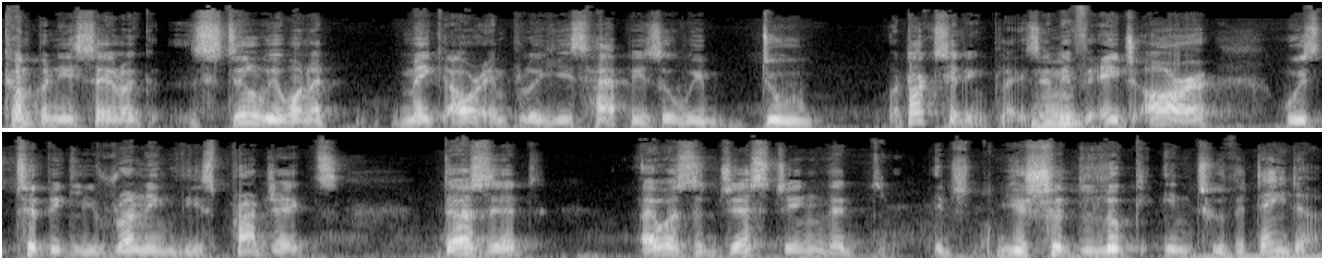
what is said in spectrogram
companies say, like, still we want to make our employees happy, so we do a dog sitting place. And hmm. if HR, who is typically running these projects, does it, I was suggesting that it, you should look into the data.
